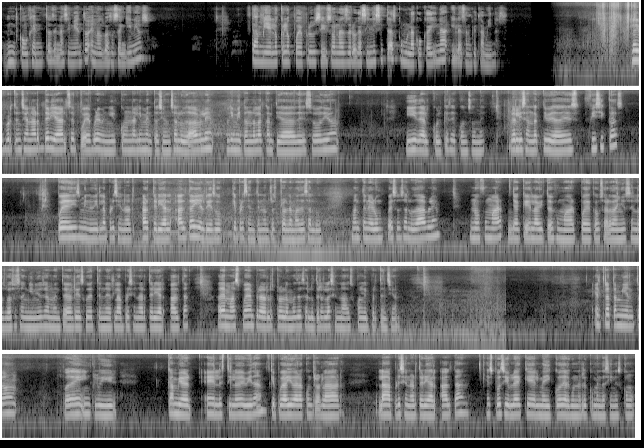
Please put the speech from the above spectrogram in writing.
mm, congénitos de nacimiento en los vasos sanguíneos. También lo que lo puede producir son las drogas ilícitas como la cocaína y las anfetaminas. La hipertensión arterial se puede prevenir con una alimentación saludable, limitando la cantidad de sodio y de alcohol que se consume, realizando actividades físicas. Puede disminuir la presión arterial alta y el riesgo que presenten otros problemas de salud. Mantener un peso saludable, no fumar, ya que el hábito de fumar puede causar daños en los vasos sanguíneos y aumentar el riesgo de tener la presión arterial alta Además, puede empeorar los problemas de salud relacionados con la hipertensión. El tratamiento puede incluir cambiar el estilo de vida que puede ayudar a controlar la presión arterial alta. Es posible que el médico dé algunas recomendaciones como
